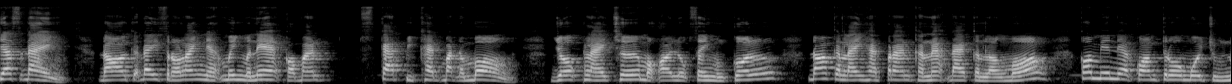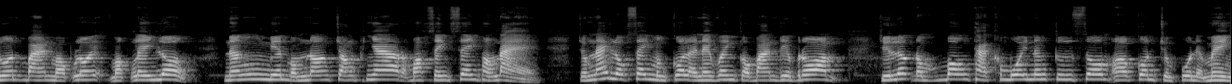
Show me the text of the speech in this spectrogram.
ជាក់ស្ដែងដោយក្តីស្រឡាញ់អ្នកមីងម្នាក់ក៏បានស្កាត់ពីខេត្តបាត់ដំបងយកផ្លែឈើមកឲ្យលោកសេងមង្គល ដល់កន្លែងហាត់ប្រាណគណៈដែលកន្លងមកក៏មានអ្នកគ្រប់គ្រងមួយចំនួនបានមកលួយមកលេងលោក និងមានបំណងចង់ផ្ញើរបស់ផ្សេងផ្សេងផងដែរចំណែកលោកសេងមង្គលឯនេះវិញក៏បានរៀបរាប់ជាលើកដំបូងថាក្មួយនឹងគឺសូមអរគុណចំពោះអ្នកមីង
